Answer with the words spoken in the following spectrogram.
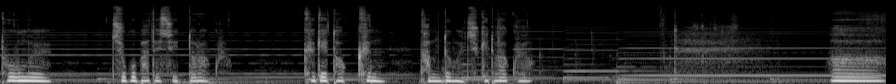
도움을 주고받을 수 있더라고요. 그게 더 큰 감동을 주기도 하고요. 아,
